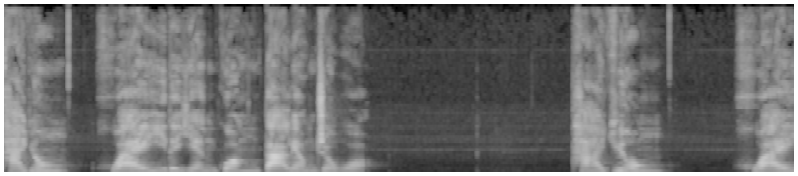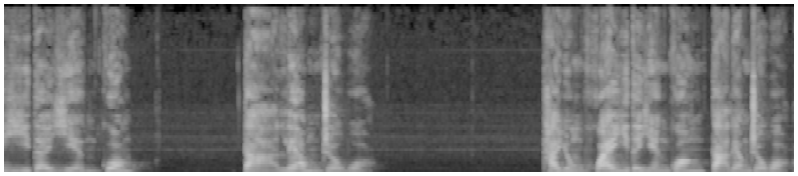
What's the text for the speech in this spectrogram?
他用怀疑的眼光打量着我。他用怀疑的眼光打量着我。他用怀疑的眼光打量着我。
